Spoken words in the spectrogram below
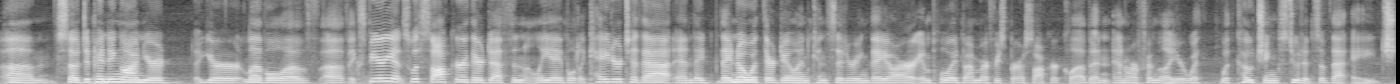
Um, so depending on your your level of, of experience with soccer, they're definitely able to cater to that, and they, they know what they're doing considering they are employed by Murfreesboro Soccer Club and, and are familiar with, with coaching students of that age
